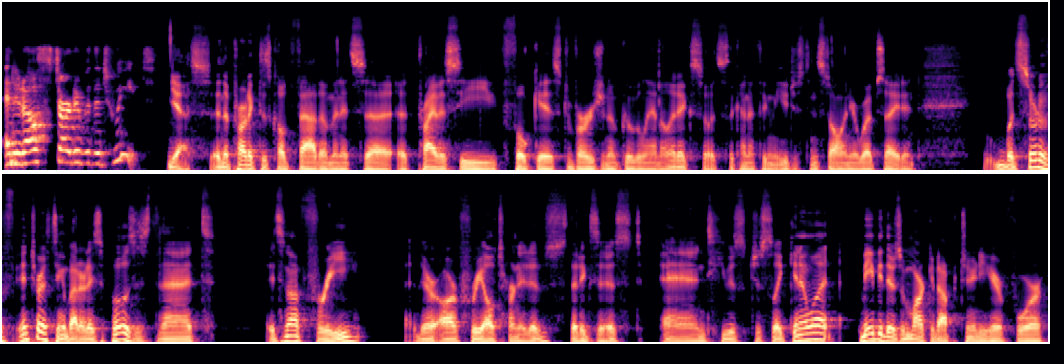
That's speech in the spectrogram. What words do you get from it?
And it all started with a tweet. Yes. And the product is called Fathom, and it's a, a privacy focused version of Google Analytics. So it's the kind of thing that you just install on your website. And what's sort of interesting about it, I suppose, is that it's not free. There are free alternatives that exist. And he was just like, you know what? Maybe there's a market opportunity here for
